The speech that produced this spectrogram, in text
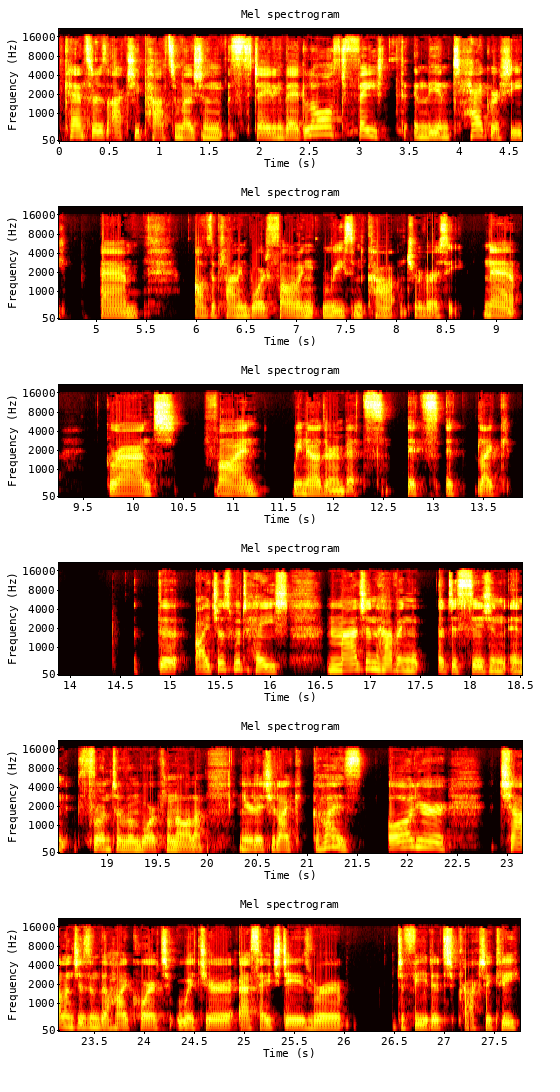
Councillors actually passed a motion stating they'd lost faith in the integrity um, of the planning board following recent controversy. Now, grant, fine, we know they're in bits. It's it like the I just would hate. Imagine having a decision in front of An Bord Pleanála, and you're literally like, guys, all your challenges in the High Court with your SHDs were defeated practically.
